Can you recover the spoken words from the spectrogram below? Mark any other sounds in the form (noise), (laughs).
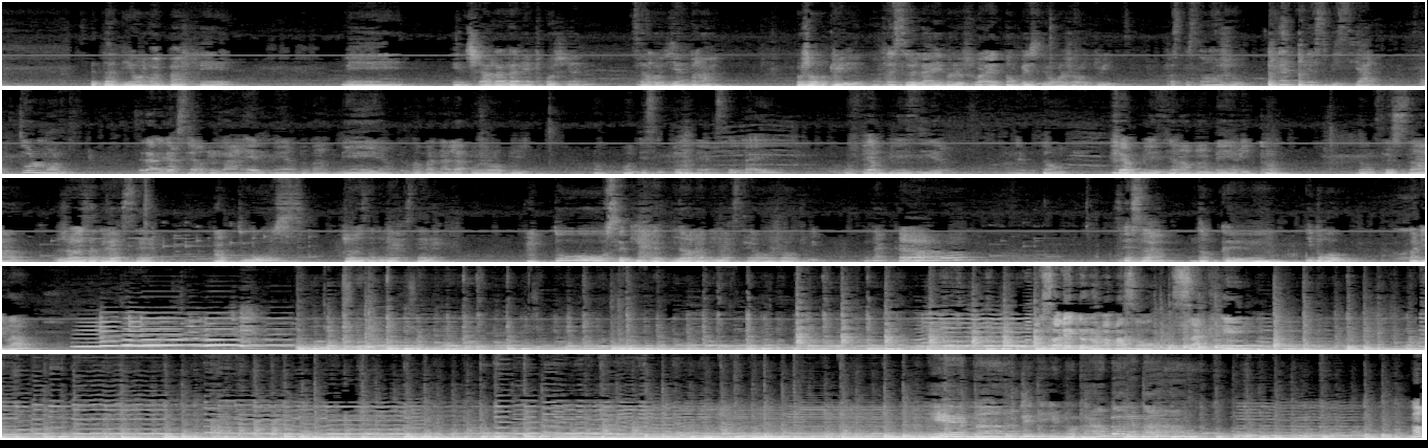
Cette année, on ne l'a pas fait, mais Inch'Allah, l'année prochaine, ça reviendra. Aujourd'hui, on fait ce live, le choix est tombé sur aujourd'hui, parce que c'est un jour très très spécial tout le monde. C'est l'anniversaire de la reine mère de ma mère, de ma banala aujourd'hui. Donc on décide de faire ce live pour faire plaisir, en même temps faire plaisir à ma mère et tout. Donc c'est ça. Joyeux anniversaire à tous. Joyeux anniversaire à tous ceux qui fêtent leur anniversaire aujourd'hui. D'accord C'est ça. Donc, euh, Ibro, on y va? Vous savez que nos mamans sont sacrées.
